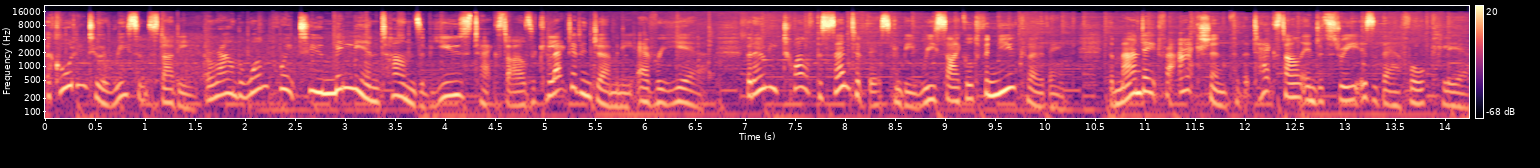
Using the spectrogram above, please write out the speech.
According to a recent study, around 1.2 million tonnes of used textiles are collected in Germany every year, but only 12% of this can be recycled for new clothing. The mandate for action for the textile industry is therefore clear.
